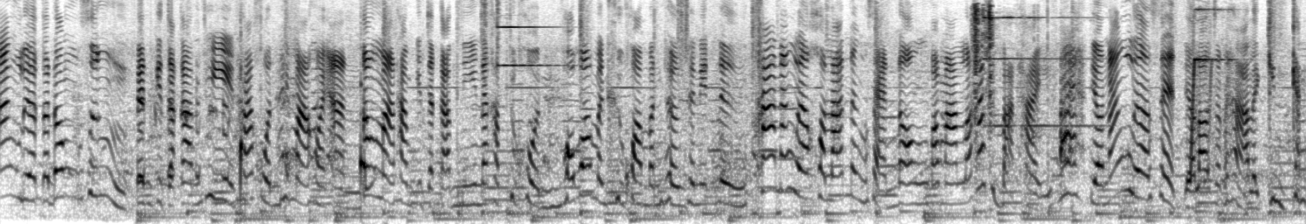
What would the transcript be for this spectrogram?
นั่งเรือกระด้งซึ่งเป็นกิจกรรมที่ถ้าคนที่มาฮอยอัน ต้องมาทำกิจกรรมนี้นะครับทุกคน เพราะว่ามันคือความบันเทิงชนิดหนึ่ง ค่านั่งเรือคนละ1นึ่งแสนดองประมาณ150บาทไทยไปเดี๋ยวนั่งเรือเสร็จเดี๋ยวเราจะไปหาอะไรกินกัน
